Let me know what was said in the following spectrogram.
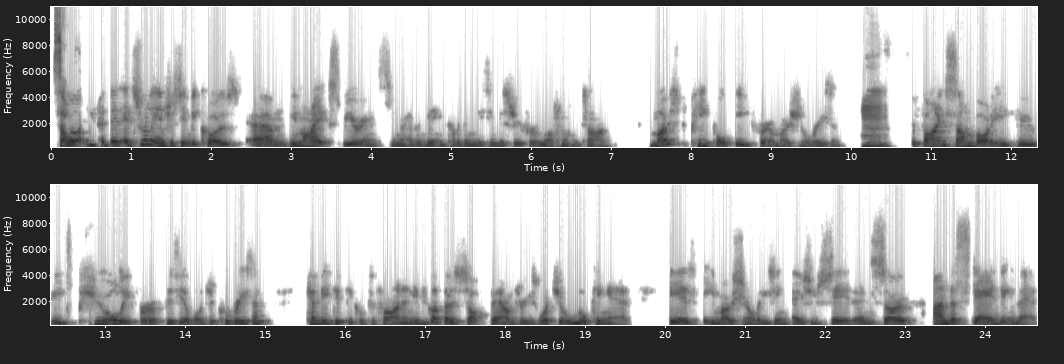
So well, it's really interesting because, um, in my experience, you know, having been kind of in this industry for a long, long time, most people eat for an emotional reason. Mm. To find somebody who eats purely for a physiological reason can be difficult to find. And if you've got those soft boundaries, what you're looking at is emotional eating, as you said. And so understanding that,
